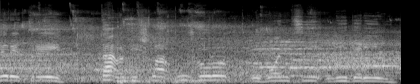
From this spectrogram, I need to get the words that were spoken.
4-3 та обійшла Ужгород у гонці лідерів.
